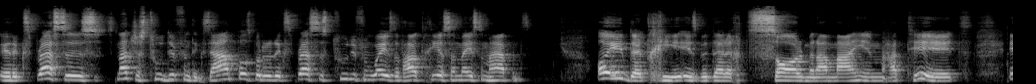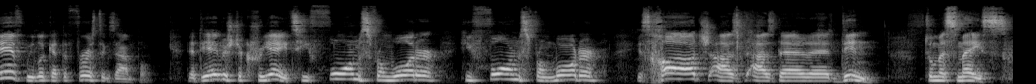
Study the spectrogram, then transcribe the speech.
It expresses, it's not just two different examples, but it expresses two different ways of how Tchias HaMesim happens. Der Tchia is min Amayim Hatit. If we look at the first example, that the Abishter creates, he forms from water, he forms from water, is chach as, as der uh, din, to meis,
